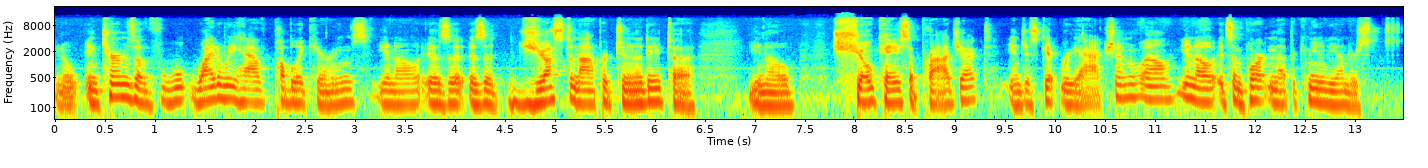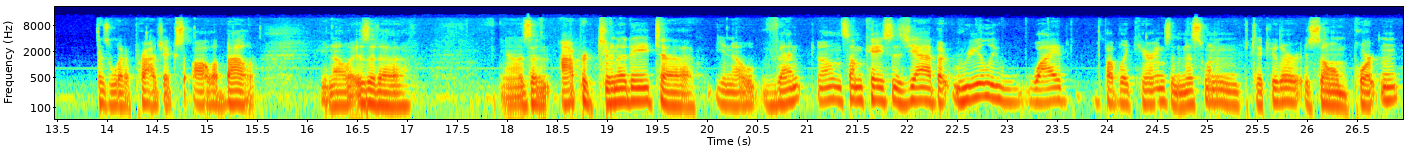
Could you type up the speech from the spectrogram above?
you know, in terms of wh- why do we have public hearings? You know, is it, is it just an opportunity to, you know, showcase a project and just get reaction? Well, you know, it's important that the community understands what a project's all about. You know, is it a, you know, is it an opportunity to, you know, vent? Well, in some cases, yeah, but really why the public hearings, and this one in particular, is so important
